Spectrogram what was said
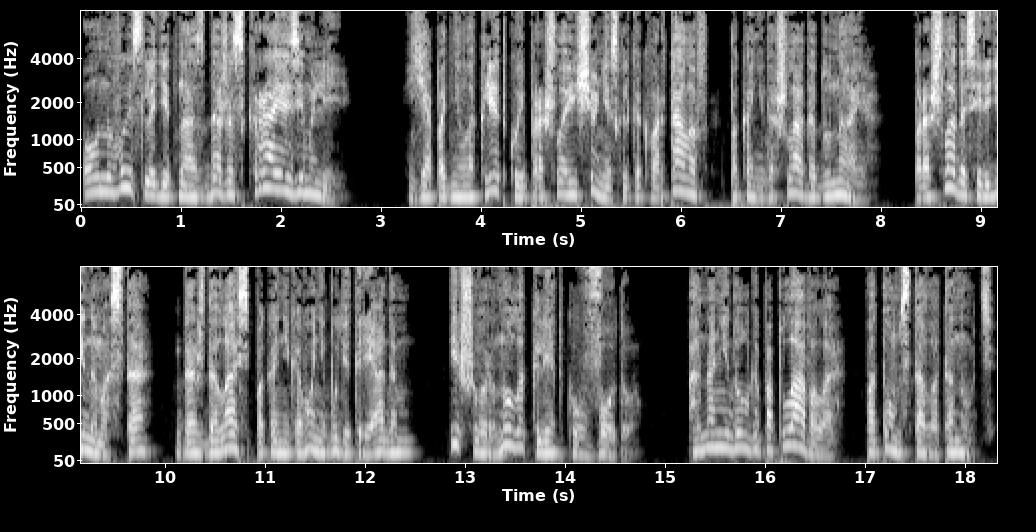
Он выследит нас даже с края земли. Я подняла клетку и прошла еще несколько кварталов, пока не дошла до Дуная. Прошла до середины моста, дождалась, пока никого не будет рядом, и швырнула клетку в воду. Она недолго поплавала, потом стала тонуть.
